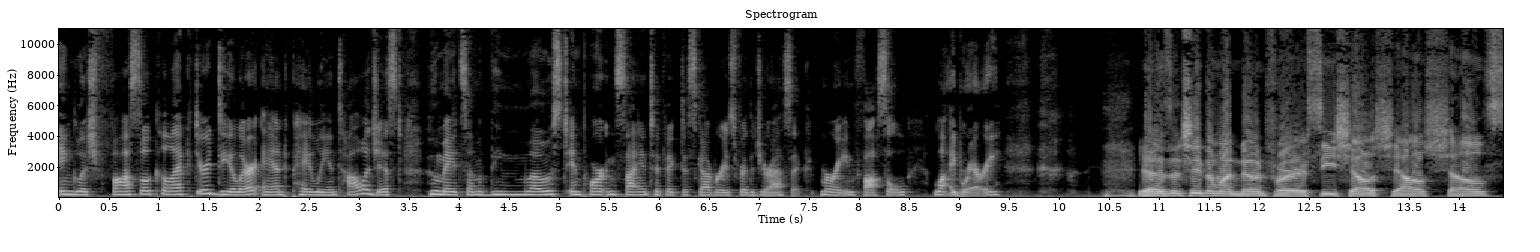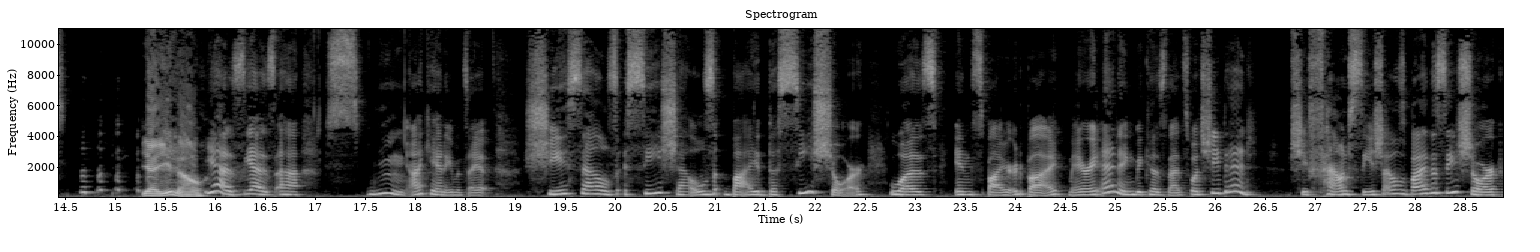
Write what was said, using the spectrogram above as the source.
English fossil collector, dealer, and paleontologist who made some of the most important scientific discoveries for the Jurassic Marine Fossil Library. Yeah, isn't she the one known for seashell shell shells? yeah, you know. Yes, yes. Uh, s- mm, I can't even say it. She sells seashells by the seashore was inspired by Mary Anning because that's what she did. She found seashells by the seashore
